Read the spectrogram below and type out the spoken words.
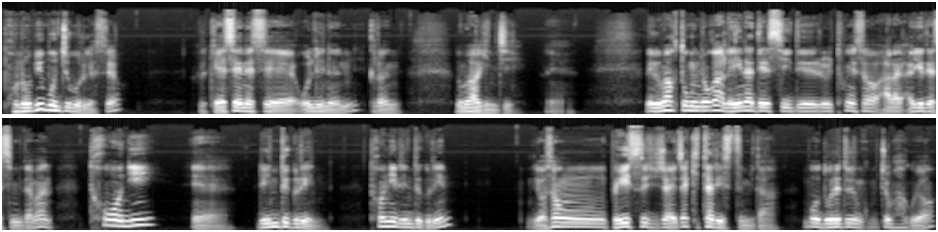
본업이 뭔지 모르겠어요. 그렇게 SNS에 올리는 그런 음악인지. 예. 근데 음악 동료가 레이나 델 시드를 통해서 알아, 알게 됐습니다만 토니 예, 린드그린, 토니 린드그린 여성 베이스 주자이자 기타리스트입니다. 뭐 노래도 좀, 좀 하고요.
